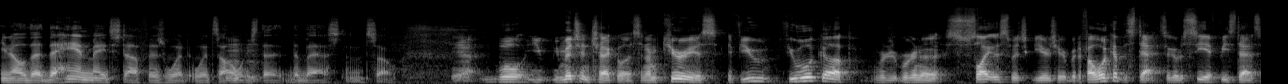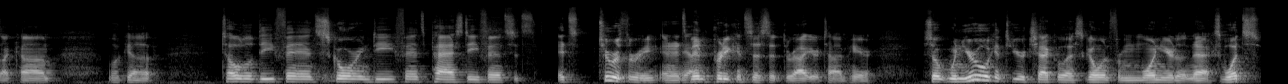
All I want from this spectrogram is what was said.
you know, the, the handmade stuff is what what's always mm-hmm. the, the best. And so, yeah. Well, you, you mentioned checklists, and I'm curious if you if you look up, we're, we're gonna slightly switch gears here, but if I look up the stats, I go to cfbstats.com look up total defense, scoring defense, pass defense. It's it's two or three, and it's yeah. been pretty consistent throughout your time here. So when you're looking through your checklist going from one year to the next, what's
